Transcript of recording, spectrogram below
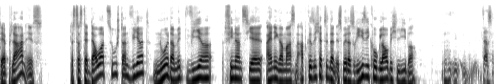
der Plan ist, dass das der Dauerzustand wird, nur damit wir finanziell einigermaßen abgesichert sind, dann ist mir das Risiko, glaube ich, lieber. Das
